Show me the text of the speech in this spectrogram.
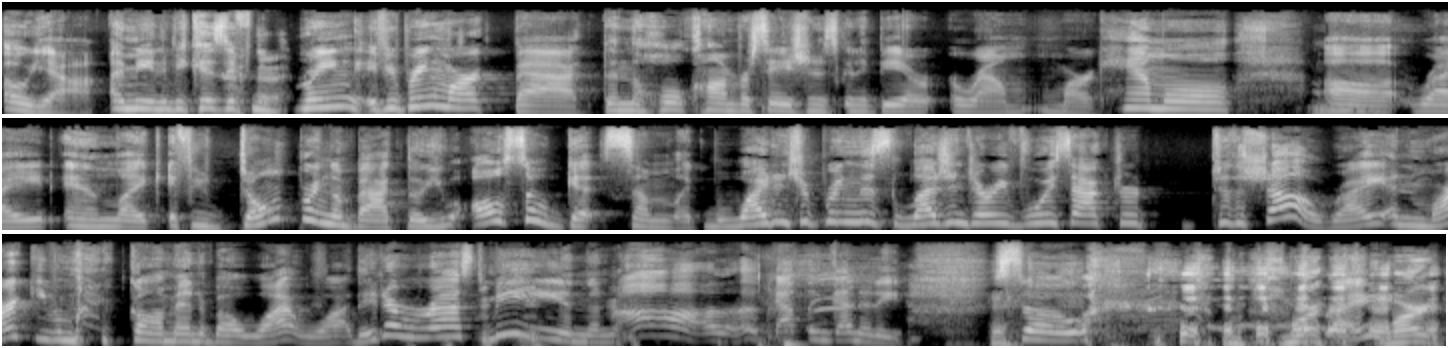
Oh yeah. I mean, because if you bring if you bring Mark back, then the whole conversation is going to be ar- around Mark Hamill, uh, right? And like, if you don't bring him back, though, you also get some like, well, why didn't you bring this legendary voice actor to the show, right? And Mark even might comment about why why they never asked me, and then ah, Kathleen Kennedy. So Mark, Right? Mark,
